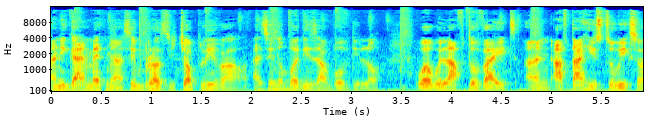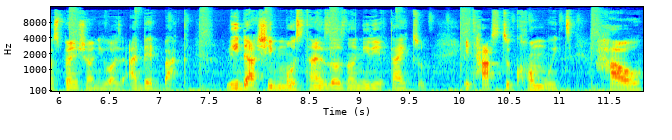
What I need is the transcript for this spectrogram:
And the guy met me and said, Bros, you chop liver. I said, Nobody is above the law. Well, we laughed over it, and after his two week suspension, he was added back. Leadership most times does not need a title, it has to come with how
